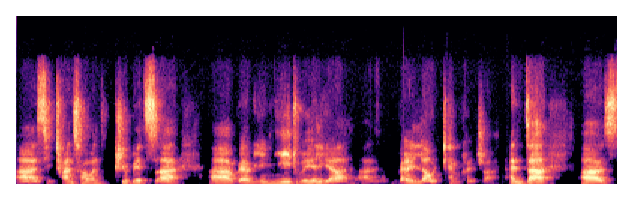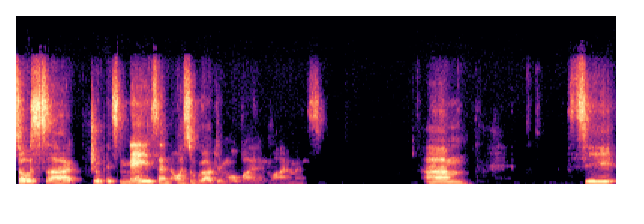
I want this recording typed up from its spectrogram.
the transformer qubits uh, uh, where we need really a, a, very low temperature. And those qubits may then also work in mobile environments. Um, the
